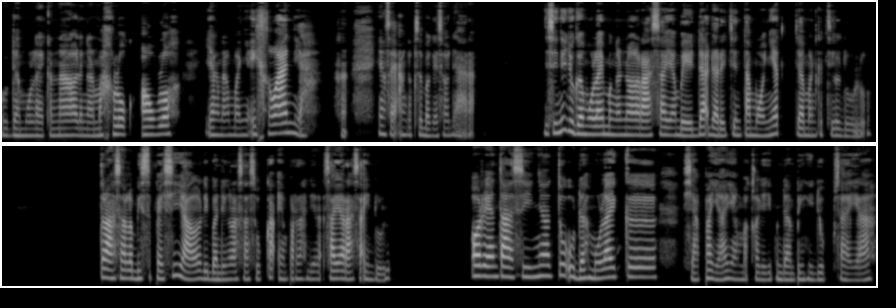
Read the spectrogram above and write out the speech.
Udah mulai kenal dengan makhluk Allah yang namanya ikhwan ya. Yang saya anggap sebagai saudara. Di sini juga mulai mengenal rasa yang beda dari cinta monyet zaman kecil dulu. Terasa lebih spesial dibanding rasa suka yang pernah saya rasain dulu. Orientasinya tuh udah mulai ke siapa ya yang bakal jadi pendamping hidup saya?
